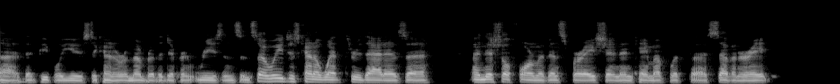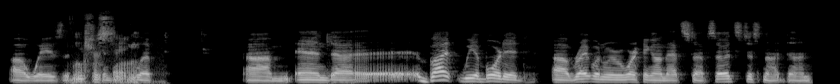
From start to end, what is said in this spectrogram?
uh, that people use to kind of remember the different reasons. And so we just kind of went through that as a initial form of inspiration and came up with uh, seven or eight uh, ways that people can be flipped. Um, and uh, but we aborted uh, right when we were working on that stuff, so it's just not done.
